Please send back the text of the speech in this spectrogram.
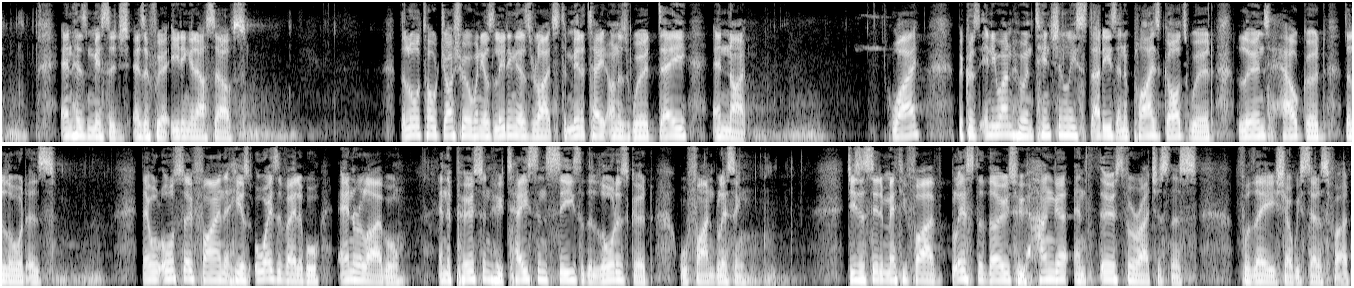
and His message as if we are eating it ourselves. The Lord told Joshua when he was leading the Israelites to meditate on His Word day and night. Why? Because anyone who intentionally studies and applies God's Word learns how good the Lord is. They will also find that He is always available and reliable, and the person who tastes and sees that the Lord is good will find blessing. Jesus said in Matthew 5, Blessed are those who hunger and thirst for righteousness, for they shall be satisfied.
